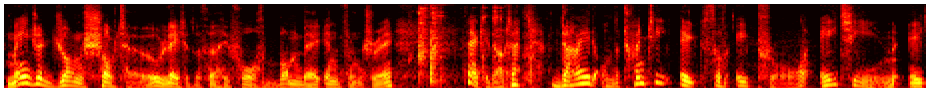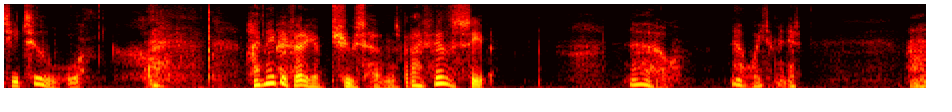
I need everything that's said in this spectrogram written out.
Major John Sholto, late of the 34th Bombay Infantry, thank you, Doctor, died on the 28th of April, 1882. I may be very obtuse, Holmes, but I fail to see. No. No, wait a minute. Uh,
